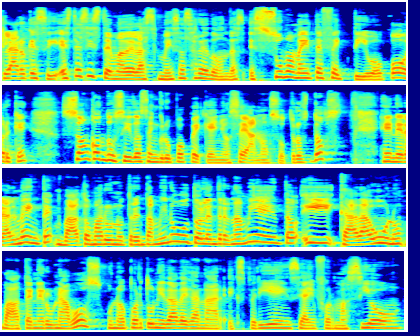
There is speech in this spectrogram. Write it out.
Claro que sí. Este sistema de las mesas redondas es sumamente efectivo porque son conducidos en grupos pequeños, o sea, nosotros dos. Generalmente va a tomar unos 30 minutos el entrenamiento y cada uno va a tener una voz, una oportunidad de ganar experiencia, información,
